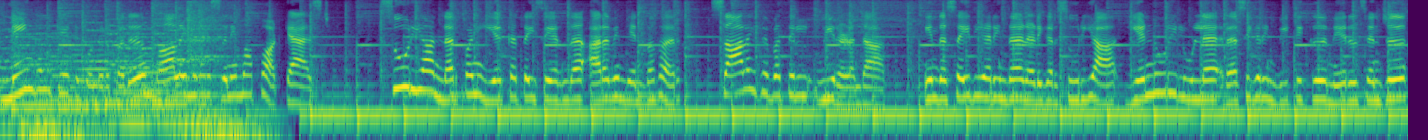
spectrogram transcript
நீங்கள் கேட்டுக்கொண்டிருப்பது மாலைமலர் சினிமா பாட்காஸ்ட். சூர்யா நற்பணி இயக்கத்தை சேர்ந்த அரவிந்த் என்பவர் சாலை விபத்தில் உயிரிழந்தார். இந்த செய்தி அறிந்த நடிகர் சூர்யா எண்ணூரில் உள்ள ரசிகரின் வீட்டுக்கு நேரில் சென்று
